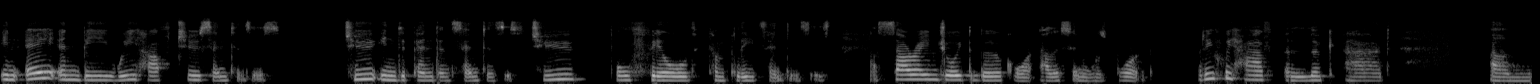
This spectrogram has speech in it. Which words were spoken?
in A and B, we have two sentences, two independent sentences, two fulfilled complete sentences. Uh, Sarah enjoyed the book or Alison was bored. But if we have a look at um,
